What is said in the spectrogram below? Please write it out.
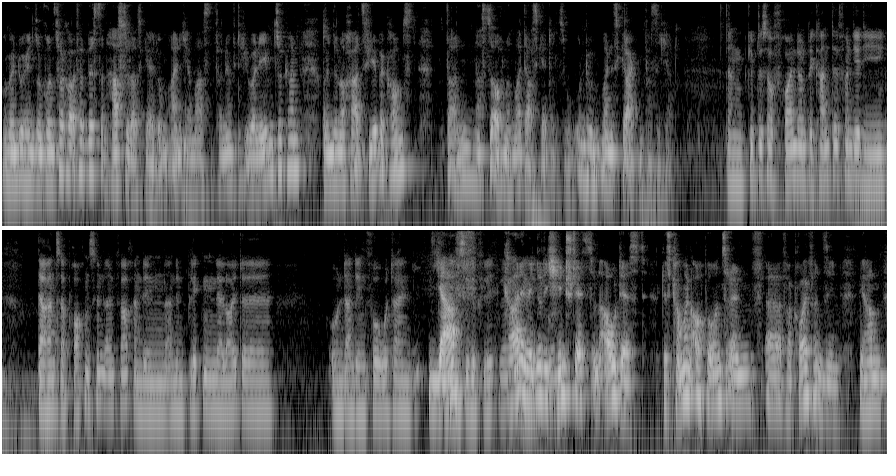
Und wenn du hin so ein Kunstverkäufer bist, dann hast du das Geld, um einigermaßen vernünftig überleben zu können. Und wenn du noch Hartz IV bekommst, dann hast du auch nochmal das Geld dazu. Und du, man ist krankenversichert. Dann gibt es auch Freunde und Bekannte von dir, die daran zerbrochen sind einfach, an den, an den Blicken der Leute und an den Vorurteilen, Ja, wie sie gepflegt werden. gerade wenn du dich hinstellst und outest, das kann man auch bei unseren äh, Verkäufern sehen. Wir haben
